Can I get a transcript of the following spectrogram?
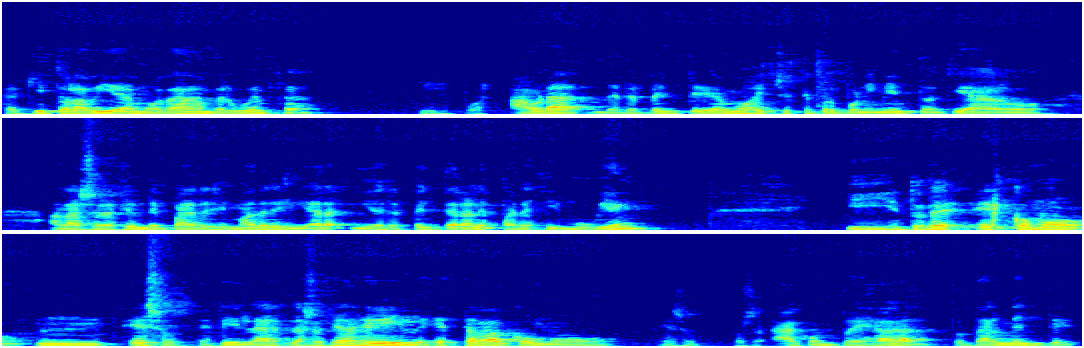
que aquí todavía hemos dado vergüenza. Y pues ahora de repente hemos hecho este proponimiento aquí a los a la Asociación de Padres y Madres y, ahora, y de repente ahora les parece muy bien. Y entonces es como mm, eso, es decir, la, sociedad civil estaba como eso, pues acomplejada totalmente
